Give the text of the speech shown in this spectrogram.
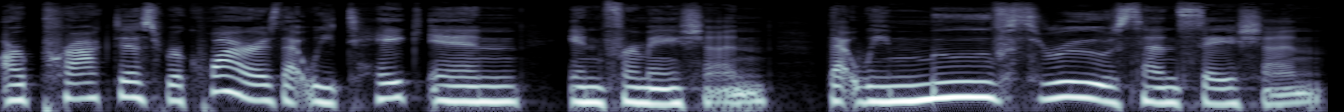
Our practice requires that we take in information, that we move through sensation.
